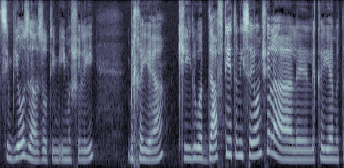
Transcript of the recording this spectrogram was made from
הסימביוזה הזאת עם אימא שלי בחייה, כאילו הדפתי את הניסיון שלה לקיים את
